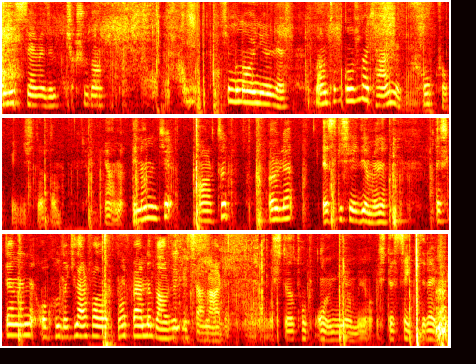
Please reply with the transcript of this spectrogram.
Seni hiç sevmedim. Çık şuradan. Şimdi bunu oynayabiliriz. Ben top konusunda kendimi çok çok geliştirdim. Yani inanın ki artık öyle eski şey değilim. Hani eskiden hani okuldakiler falan hep benimle dalga geçerlerdi. İşte top oynayamıyor, işte sektiremiyor,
